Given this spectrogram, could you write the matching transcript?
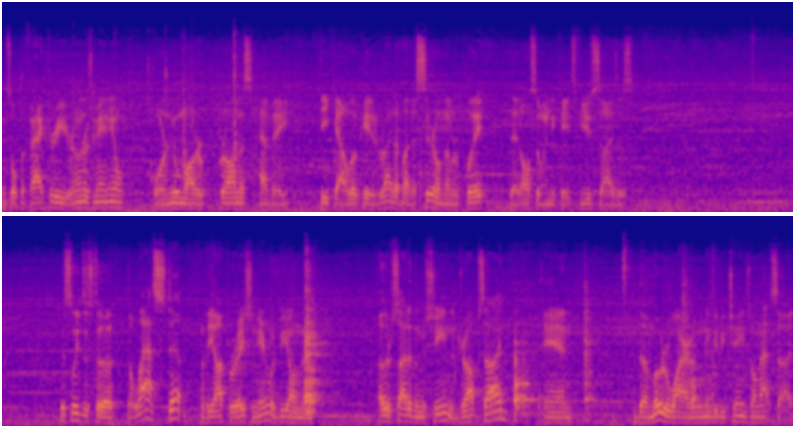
consult the factory, your owner's manual, or new model Piranhas have a decal located right up by the serial number plate that also indicates fuse sizes. This leads us to the last step of the operation here would be on the other side of the machine, the drop side, and the motor wiring will need to be changed on that side.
